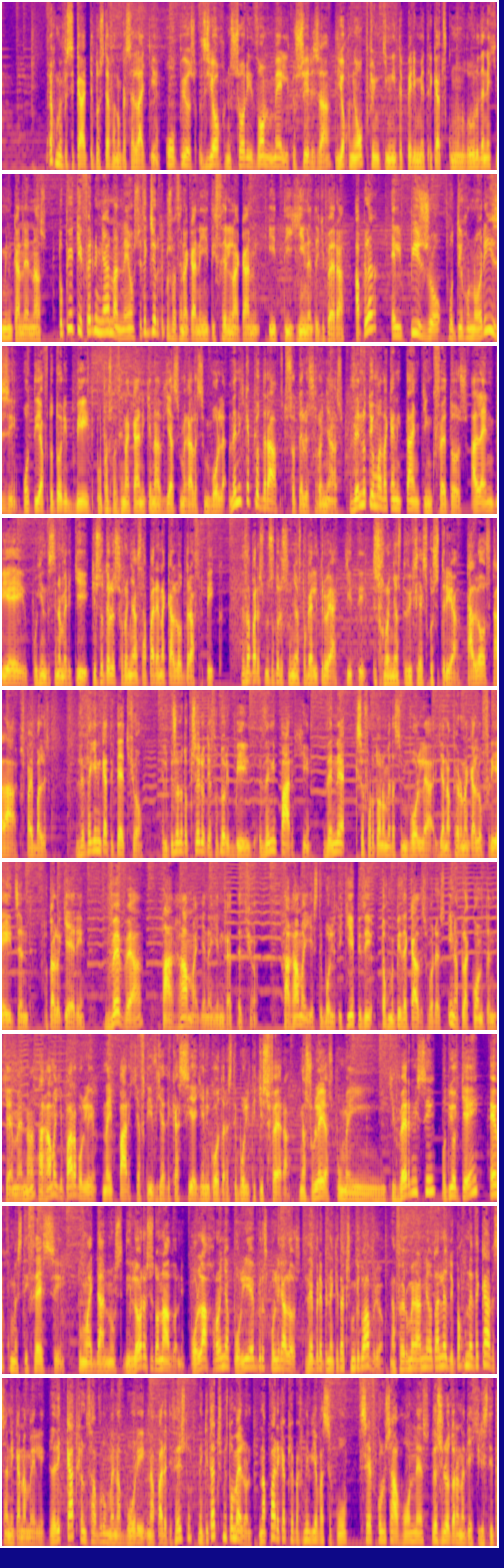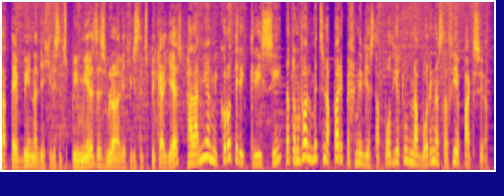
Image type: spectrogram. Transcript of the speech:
Έχουμε φυσικά και τον Στέφανο Κασελάκη, ο οποίος διώχνει σοριδών μέλη του ΣΥΡΙΖΑ, διώχνει όποιον κινείται περιμετρικά τη Κουμουνδούρου, δεν έχει μείνει κανένας, το οποίο και φέρνει μια ανανέωση, δεν ξέρω τι προσπαθεί να κάνει ή τι θέλει να κάνει ή τι γίνεται εκεί πέρα. Απλά ελπίζω ότι γνωρίζει ότι αυτό το rebuild που προσπαθεί να κάνει και να αδειάσει μεγάλα συμβόλαια δεν έχει κάποιο draft στο τέλος της χρονιάς. Δεν είναι ότι η ομάδα κάνει tanking φέτος, αλλά NBA που γίνεται στην Αμερική και στο τέλος της χρονιάς θα πάρει ένα καλό draft pick. Δεν θα πάρει στο τέλος της χρονιάς τον καλύτερο Εακίτη της χρονιάς του 2023. Καλός, καλά, σπάει μπάλες. Δεν θα γίνει κάτι τέτοιο. Ελπίζω να το ξέρει ότι αυτό το rebuild δεν υπάρχει. Δεν είναι ξεφορτώνω με τα συμβόλαια για να φέρω ένα καλό free agent το καλοκαίρι. Βέβαια, θα γάμα για να γίνει κάτι τέτοιο θα γάμαγε στην πολιτική, επειδή το έχουμε πει δεκάδες φορές, είναι απλά content για εμένα. Θα γάμαγε πάρα πολύ να υπάρχει αυτή η διαδικασία γενικότερα στην πολιτική σφαίρα. Να σου λέει, ας πούμε, η κυβέρνηση ότι, OK, έχουμε στη θέση του Μαϊντανού στην τηλεόραση τον Άδωνη. Πολλά χρόνια, πολύ έμπειρος, πολύ καλός. Δεν πρέπει να κοιτάξουμε και το αύριο. Να φέρουμε ένα νέο ταλέντο. Υπάρχουν δεκάδες ανίκανα μέλη. Δηλαδή, κάποιον θα βρούμε να μπορεί να πάρει τη θέση του, να κοιτάξουμε στο μέλλον. Να πάρει κάποια παιχνίδια βασικού σε εύκολους αγώνες. Δεν σου λέω τώρα να διαχειριστεί τα τέμπη, να διαχειριστεί τις πλημμύρες, δεν σου λέω να διαχειριστεί τις πυρκαγιές, αλλά μια μικρότερη κρίση να τον βάλουμε έτσι να πάρει παιχνίδια στα πόδια του να μπορεί να σταθεί επάξια.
